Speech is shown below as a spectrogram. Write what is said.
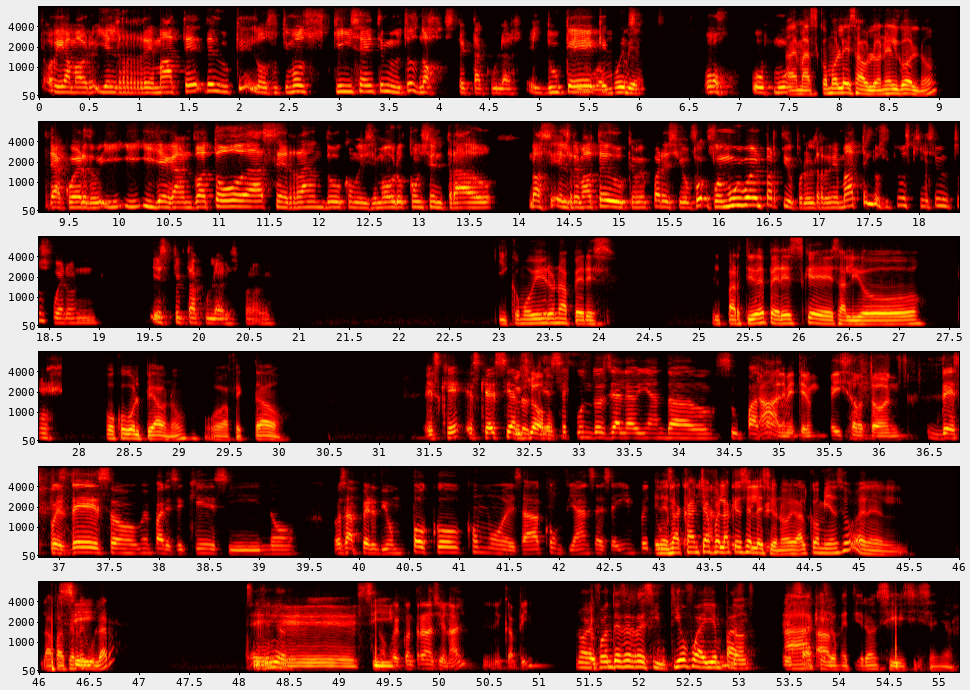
Oiga, Mauro, y el remate de Duque, los últimos 15, 20 minutos, no, espectacular. El Duque. Sí, que muy bien. Oh, oh, muy- Además, como les habló en el gol, ¿no? de acuerdo. Y, y- y llegando a todas, cerrando, como dice Mauro, concentrado. No, el remate de Duque me pareció. Fue, fue muy buen partido, pero el remate en los últimos 15 minutos fueron espectaculares para mí. ¿Y cómo vieron a Pérez? El partido de Pérez que salió poco golpeado, ¿no? O afectado. Es que, es que si a Muy los flojo. 10 segundos ya le habían dado su patada. Ah, le metieron un peisotón. Después de eso, me parece que sí, no. O sea, perdió un poco como esa confianza, ese ímpetu. ¿En esa cancha fue la que se lesionó al comienzo, en el- la fase Sí. regular? Sí, señor. Eh, sí. ¿No fue contra Nacional en el Campín? No, ahí fue donde se resintió, fue ahí en Pasto. Ah, que lo metieron, sí, sí, señor.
